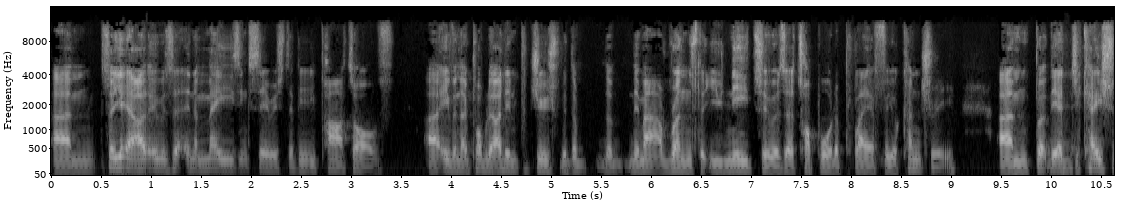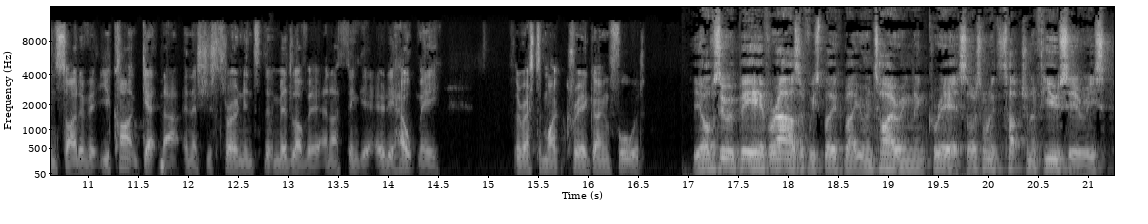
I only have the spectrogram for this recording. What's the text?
Um, so yeah, it was an amazing series to be part of uh, even though probably I didn't produce with the, the, the, amount of runs that you need to as a top order player for your country. Um, but the education side of it, you can't get that unless you're thrown into the middle of it. And I think it really helped me for the rest of my career going forward. Yeah, obviously we'd be here for hours if we spoke about your entire England career. So I just wanted to touch on a few series,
